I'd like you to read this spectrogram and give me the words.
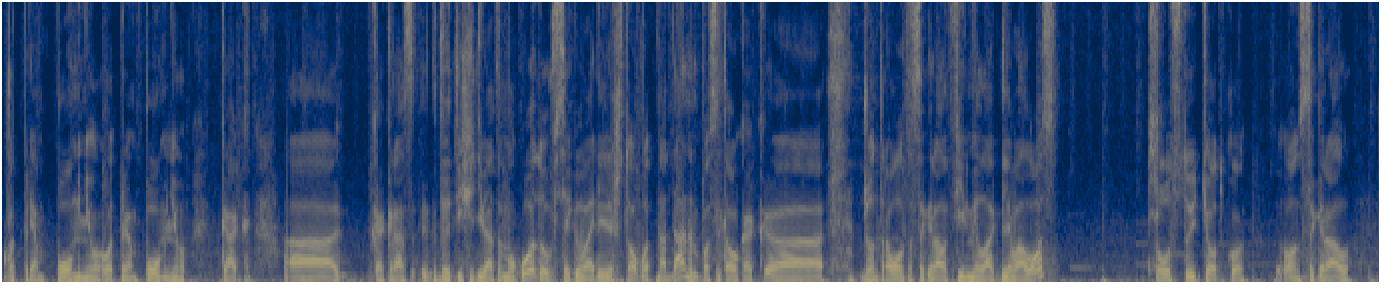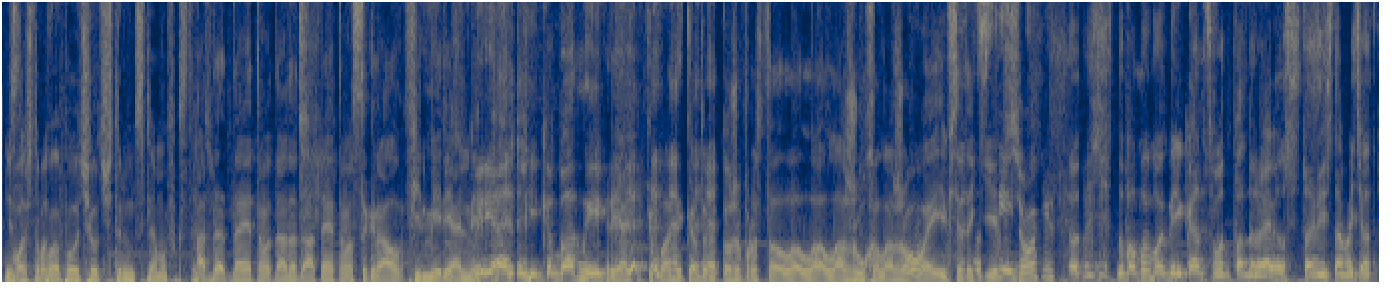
вот прям помню, вот прям помню, как э, как раз к 2009 году все говорили, что вот на данном, после того, как э, Джон Траволта сыграл в фильме «Лак для волос», толстую тетку он сыграл, и вот, за что вот... получил 14 лямов, кстати. А до, до этого, да-да-да, до этого сыграл в фильме «Реальные...» Реальные кабаны. «Реальные кабаны», который тоже просто ложуха ложовая, и все такие, все. Ну, по-моему, американцам он понравился. Там есть там эти вот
